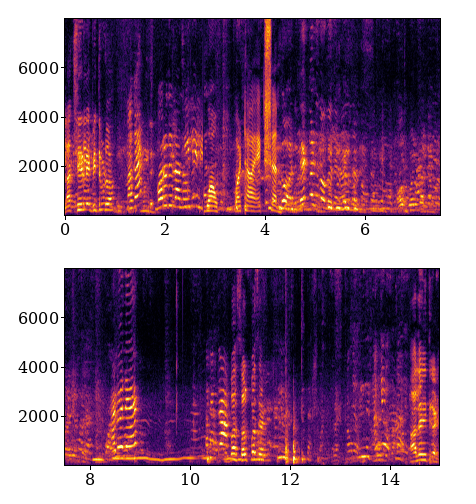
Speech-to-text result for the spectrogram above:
ಲಕ್ಷ ಇರ್ಲಿ ಬಿದ್ದು ಬಿಡು ವಾವ್ ವಾಟ್ ಆಕ್ಷನ್ ಸ್ವಲ್ಪ ಸರ್ ಅಲ್ಲೇ ನಿಂತು ಗಾಡಿ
